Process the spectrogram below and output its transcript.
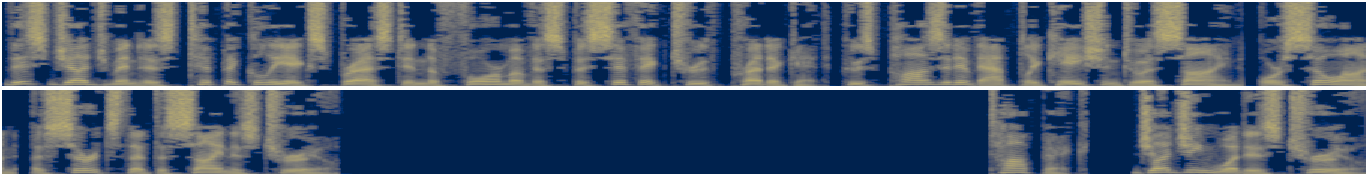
This judgment is typically expressed in the form of a specific truth predicate, whose positive application to a sign, or so on, asserts that the sign is true. Judging what is true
